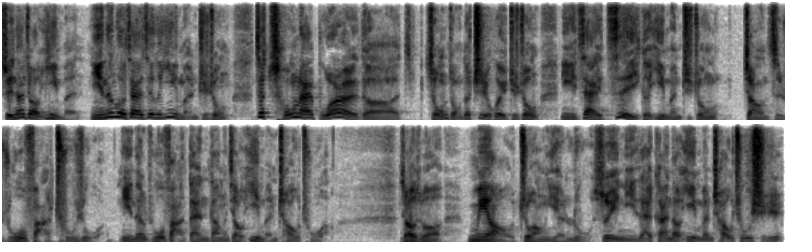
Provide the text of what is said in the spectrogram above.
所以那叫一门，你能够在这个一门之中，这从来不二的种种的智慧之中，你在这一个一门之中这样子如法出入啊，你能如法担当，叫一门超出啊，叫做妙庄严路。所以你在看到一门超出时，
